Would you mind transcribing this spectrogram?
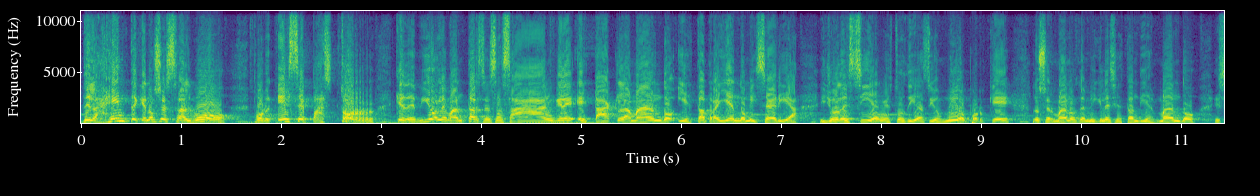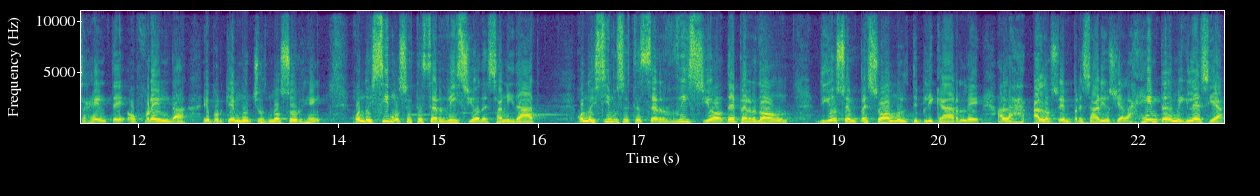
de la gente que no se salvó por ese pastor que debió levantarse. Esa sangre está clamando y está trayendo miseria. Y yo decía en estos días, Dios mío, ¿por qué los hermanos de mi iglesia están diezmando? Esa gente ofrenda y por qué muchos no surgen. Cuando hicimos este servicio de sanidad, cuando hicimos este servicio de perdón, Dios empezó a multiplicarle a, los empresarios y a la gente de mi iglesia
